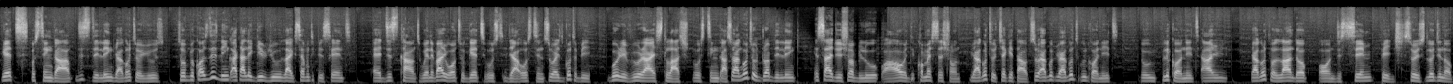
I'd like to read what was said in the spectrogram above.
get Hostinger, this is the link you are going to use. So because this link actually gives you like 70% a discount whenever you want to get host their hosting. So it's going to be goreviewrite slash hostinger. So I'm going to drop the link inside the shop below or in the comment section. You are going to check it out. So you are going to click on it. you click on it and you are going to land up on the same page. So it's loading up.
